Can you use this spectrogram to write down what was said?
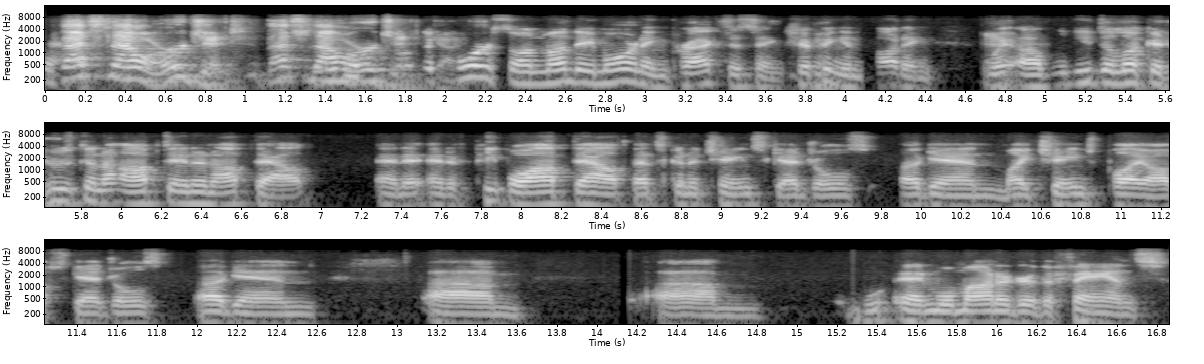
that. that's now urgent. That's now urgent. The course on Monday morning, practicing chipping and putting. We, uh, we need to look at who's going to opt in and opt out. And, and if people opt out, that's going to change schedules again, might change playoff schedules again. Um, um, and we'll monitor the fans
